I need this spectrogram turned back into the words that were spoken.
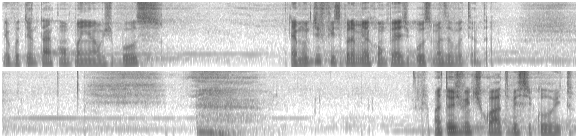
Eu vou tentar acompanhar o esboço. É muito difícil para mim acompanhar o esboço, mas eu vou tentar. Mateus 24, versículo 8.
